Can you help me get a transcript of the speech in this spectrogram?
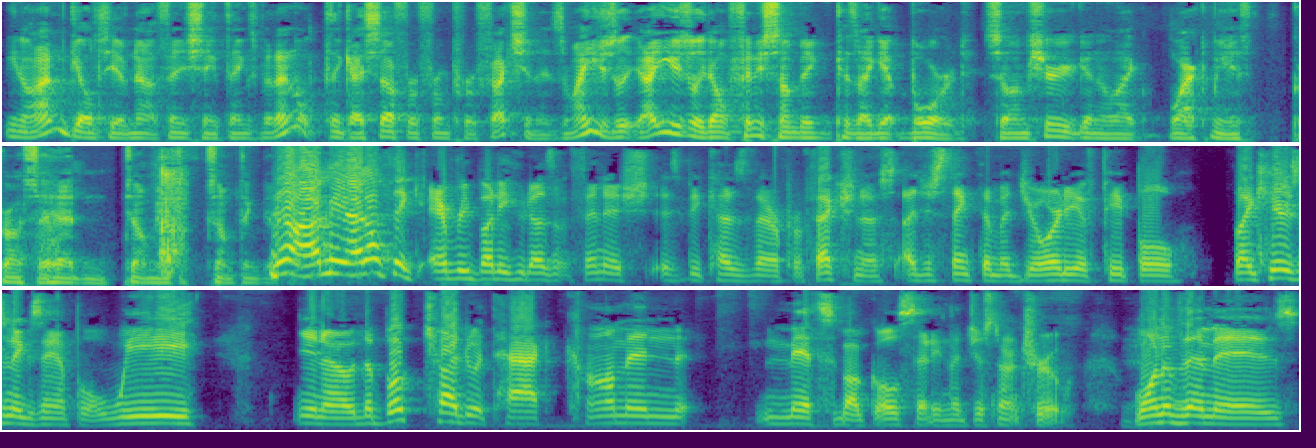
you know, I'm guilty of not finishing things, but I don't think I suffer from perfectionism. I usually, I usually don't finish something because I get bored. So I'm sure you're going to like whack me across the head and tell me something. Different. No, I mean, I don't think everybody who doesn't finish is because they're a perfectionist. I just think the majority of people, like, here's an example. We, you know, the book tried to attack common myths about goal setting that just aren't true. Yeah. One of them is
